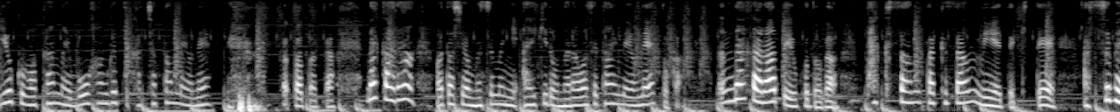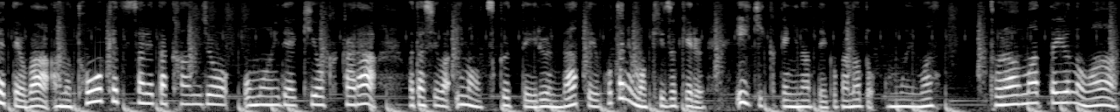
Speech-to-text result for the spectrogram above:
よくわかんない防犯グッズ買っちゃったんだよねって。い うこととか。だから私は娘に合気道を習わせたいんだよねとか。だからっていうことがたくさんたくさん見えてきてあ全てはあの凍結された感情思い出記憶から私は今を作っているんだっていうことにも気づけるいいきっかけになっていくかなと思います。トラウマっていうのは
